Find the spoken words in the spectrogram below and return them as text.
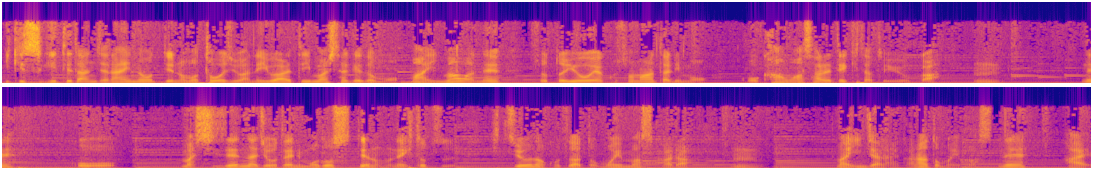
行き過ぎてたんじゃないのっていうのも当時はね、言われていましたけども、まあ今はね、ちょっとようやくそのあたりも、こう緩和されてきたというか、うん。ね、こう、まあ自然な状態に戻すっていうのもね、一つ必要なことだと思いますから、うん。まあいいんじゃないかなと思いますね。はい。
